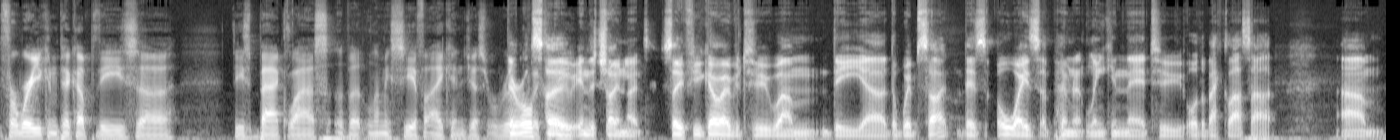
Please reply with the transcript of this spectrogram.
For where you can pick up these uh, these back glass. But let me see if I can just They're also quickly- in the show notes. So if you go over to um, the uh, the website, there's always a permanent link in there to all the back glass art. Um,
